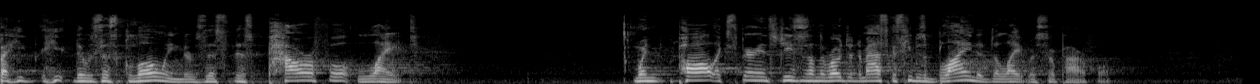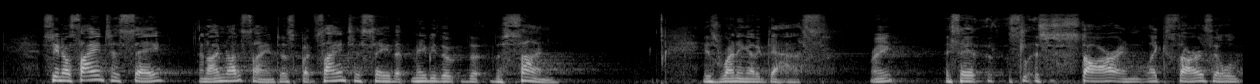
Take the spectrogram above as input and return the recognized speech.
But he, he, there was this glowing, there was this, this powerful light. When Paul experienced Jesus on the road to Damascus, he was blinded. The light was so powerful. So, you know, scientists say and I'm not a scientist, but scientists say that maybe the, the, the sun is running out of gas, right? They say it's, a star, and like stars, it'll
